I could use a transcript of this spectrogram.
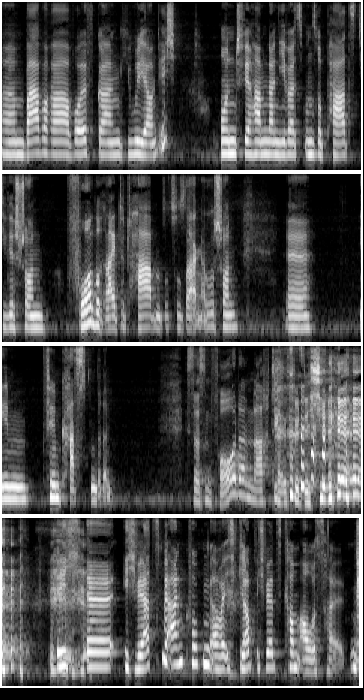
Ähm, Barbara, Wolfgang, Julia und ich. Und wir haben dann jeweils unsere Parts, die wir schon vorbereitet haben, sozusagen. Also schon äh, im Filmkasten drin. Ist das ein Vor- oder ein Nachteil für dich? Ich, äh, ich werde es mir angucken, aber ich glaube, ich werde es kaum aushalten.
